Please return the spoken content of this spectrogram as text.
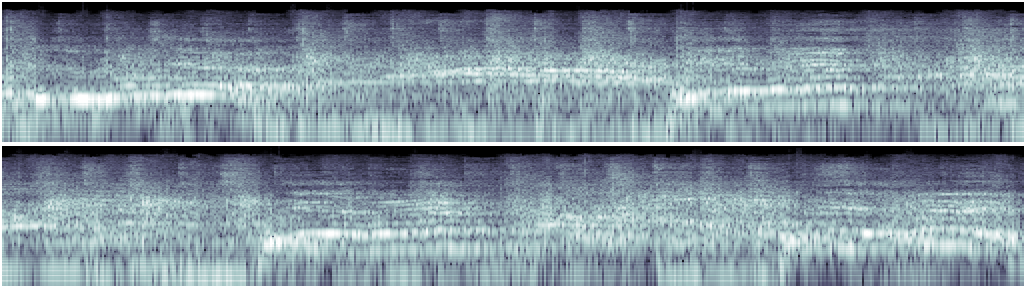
Поддержу громче. Уверены? Уверены? Уверены?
